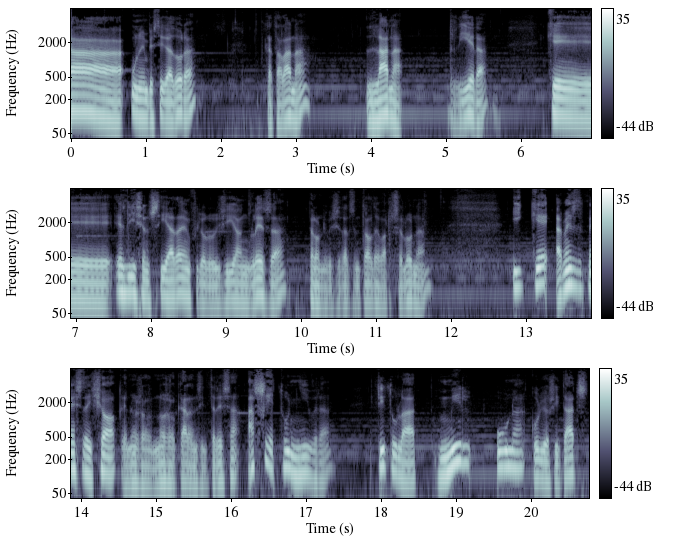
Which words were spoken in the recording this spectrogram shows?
ha una investigadora catalana, l'Anna Riera, que és llicenciada en Filologia Anglesa per la Universitat Central de Barcelona i que, a més, a més d'això, que no és, el, no és el que ara ens interessa, ha fet un llibre titulat Mil una curiositats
